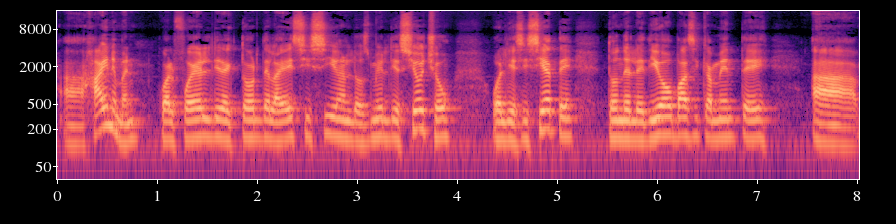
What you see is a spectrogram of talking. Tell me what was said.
a Heinemann, cual fue el director de la SEC en el 2018 o el 17, donde le dio básicamente la,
